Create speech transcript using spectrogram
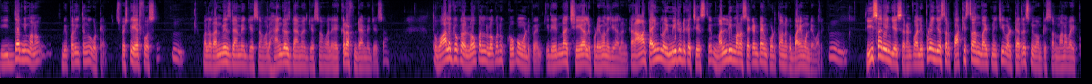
ఈ ఇద్దరిని మనం విపరీతంగా కొట్టాం. స్పెషల్లీ ఎయిర్ ఫోర్స్ని హ్మ్. వాళ్ళ రన్వేస్ డ్యామేజ్ చేసాం వాళ్ళ హ్యాంగర్స్ డ్యామేజ్ చేసాం వాళ్ళ ఎయిర్క్రాఫ్ట్ డ్యామేజ్ చేసాం వాళ్ళకి ఒక లోపల లోపల కోపం ఉండిపోయింది. ఇది ఏమన్నా చేయాలి ఇప్పుడు ఏమైనా చేయాలని. కానీ ఆ టైంలో ఇమీడియట్గా చేస్తే మళ్ళీ మనం సెకండ్ టైం కొడతామని ఒక భయం ఉండే వాళ్ళకి. హ్మ్. ఈసారి ఏం చేస్తారంటే వాళ్ళు ఎప్పుడు ఏం చేస్తారు? పాకిస్తాన్ వైపు నుంచి వాళ్ళు టెర్రరిస్ట్ని పంపిస్తారు మన వైపు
